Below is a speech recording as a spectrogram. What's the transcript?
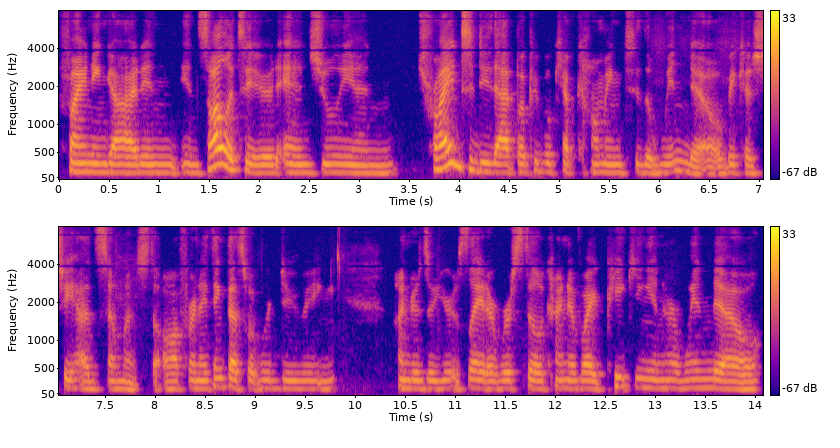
finding God in in solitude. And Julian tried to do that, but people kept coming to the window because she had so much to offer. And I think that's what we're doing hundreds of years later. We're still kind of like peeking in her window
